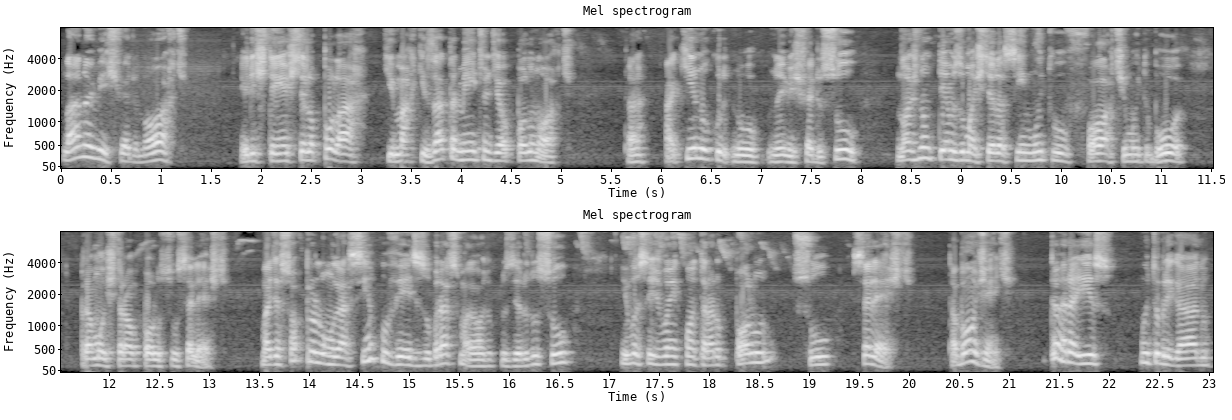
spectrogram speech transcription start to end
Lá no hemisfério norte, eles têm a estrela polar, que marca exatamente onde é o Polo Norte. Tá? Aqui no, no, no hemisfério sul, nós não temos uma estrela assim muito forte, muito boa, para mostrar o Polo Sul celeste. Mas é só prolongar cinco vezes o braço maior do Cruzeiro do Sul e vocês vão encontrar o Polo Sul celeste. Tá bom, gente? Então era isso. Muito obrigado,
